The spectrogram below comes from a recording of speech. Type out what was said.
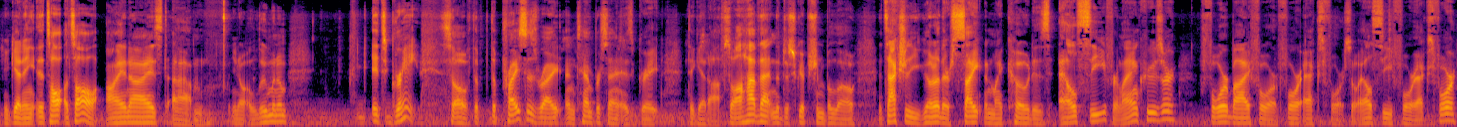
you're getting it's all it's all ionized, um, you know, aluminum. It's great. So the the price is right and 10% is great to get off. So I'll have that in the description below. It's actually you go to their site and my code is LC for Land Cruiser 4x4, 4x4. So LC 4x4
